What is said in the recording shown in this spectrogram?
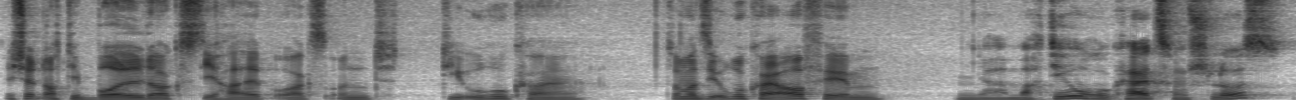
Ich hätte noch die Boldogs, die Halborks und die Urukai. Sollen wir die Urukai aufheben? Ja, mach die Urukai zum Schluss.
